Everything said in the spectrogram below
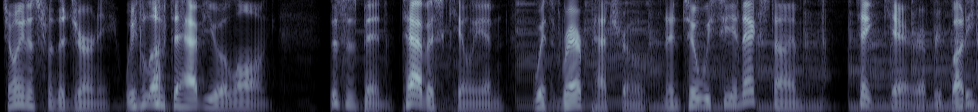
join us for the journey. We'd love to have you along. This has been Tavis Killian with Rare Petro, and until we see you next time, take care, everybody.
